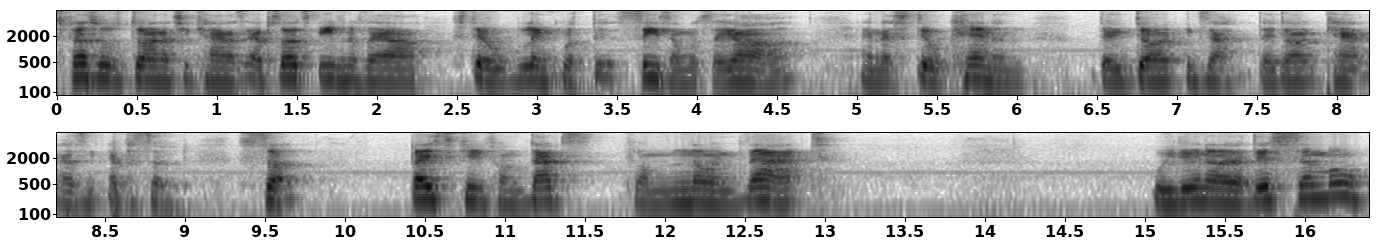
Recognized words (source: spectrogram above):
specials don't actually count as episodes, even if they are still linked with the season, which they are, and they're still canon. They don't exact. They don't count as an episode. So, basically, from that, from knowing that, we do know that this symbol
